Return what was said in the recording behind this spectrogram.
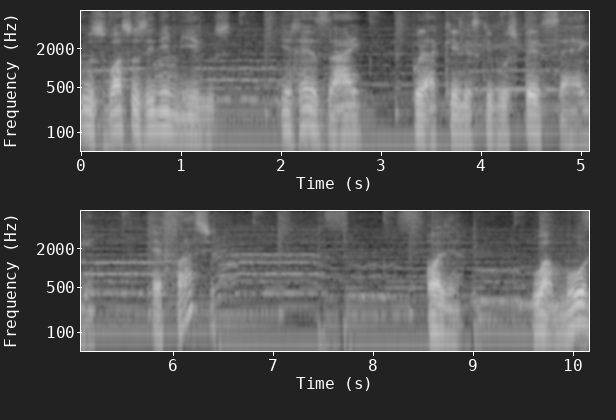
os vossos inimigos e rezai por aqueles que vos perseguem. É fácil? Olha, o amor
